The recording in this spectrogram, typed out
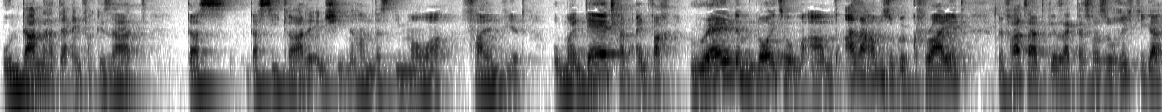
und dann hat er einfach gesagt, dass, dass sie gerade entschieden haben, dass die Mauer fallen wird. Und mein Dad hat einfach random Leute umarmt. Alle haben so gecried. Mein Vater hat gesagt, das war so richtiger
